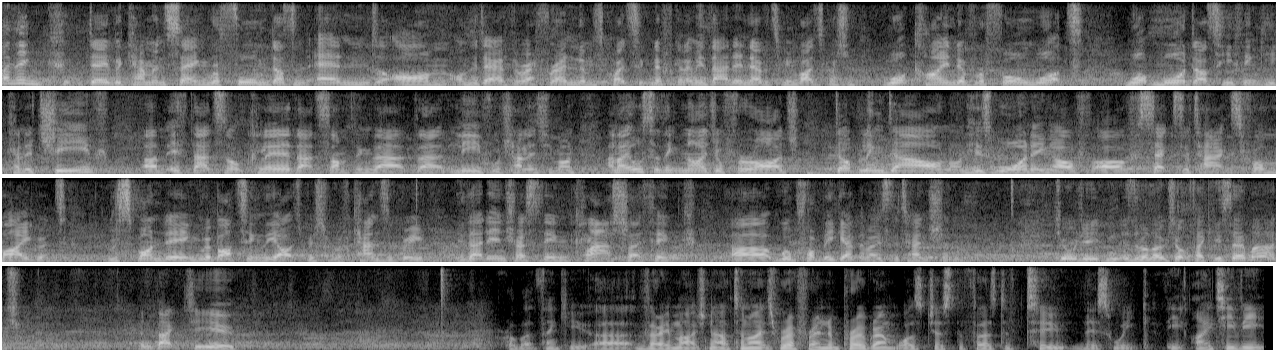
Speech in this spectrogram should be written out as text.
I think David Cameron saying reform doesn't end on, on the day of the referendum is quite significant. I mean, that inevitably invites the question, what kind of reform? What, what more does he think he can achieve? Um, if that's not clear, that's something that, that Leave will challenge him on. And I also think Nigel Farage doubling down on his warning of, of sex attacks from migrants, responding, rebutting the Archbishop of Canterbury, that interesting clash, I think, uh, will probably get the most attention. George Eaton, Isabel Oakeshott, thank you so much. And back to you. Robert, thank you uh, very much. Now, tonight's referendum programme was just the first of two this week. The ITV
